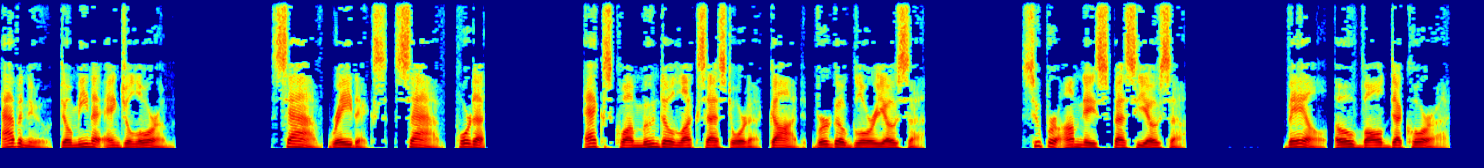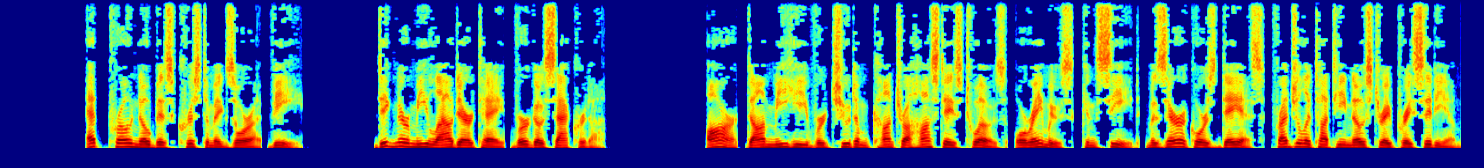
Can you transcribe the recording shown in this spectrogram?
Avenue Domina Angelorum. Salve, radix, salve, porta Ex qua mundo lux est orta, God, Virgo gloriosa. Super omnes speciosa. Veil, o val decora. Et pro nobis Christum exora, v. Digner me lauderte, Virgo sacrata R. Da mihi virtutum contra hostes tuos, oremus, concede, misericors Deus, fragilitati nostrae praesidium,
